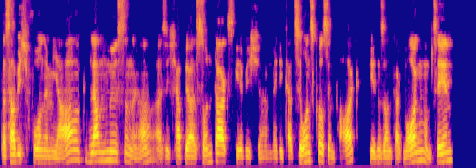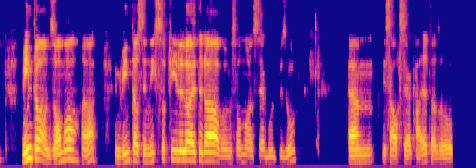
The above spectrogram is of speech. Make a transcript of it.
das habe ich vor einem Jahr lernen müssen. Ja. Also ich habe ja sonntags, gebe ich einen Meditationskurs im Park, jeden Sonntagmorgen um 10, Winter und Sommer. Ja. Im Winter sind nicht so viele Leute da, aber im Sommer ist sehr gut besucht. Ähm, ist auch sehr kalt, also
